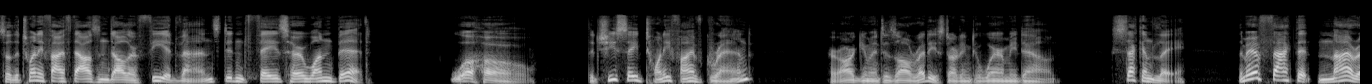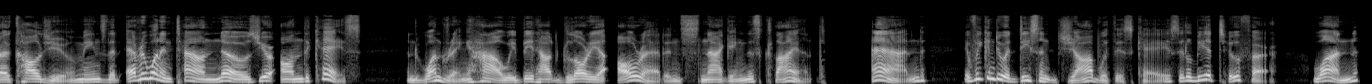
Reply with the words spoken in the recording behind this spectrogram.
so the $25,000 fee advance didn't faze her one bit. Whoa! Did she say 25 grand? Her argument is already starting to wear me down. Secondly, the mere fact that Myra called you means that everyone in town knows you're on the case and wondering how we beat out Gloria Allred in snagging this client. And if we can do a decent job with this case, it'll be a twofer. One,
